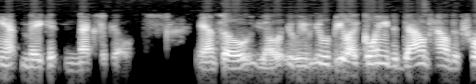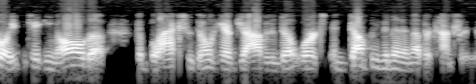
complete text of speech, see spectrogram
can't make it in Mexico. And so, you know, it, it would be like going into downtown Detroit and taking all the, the blacks who don't have jobs and don't work and dumping them in another country.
